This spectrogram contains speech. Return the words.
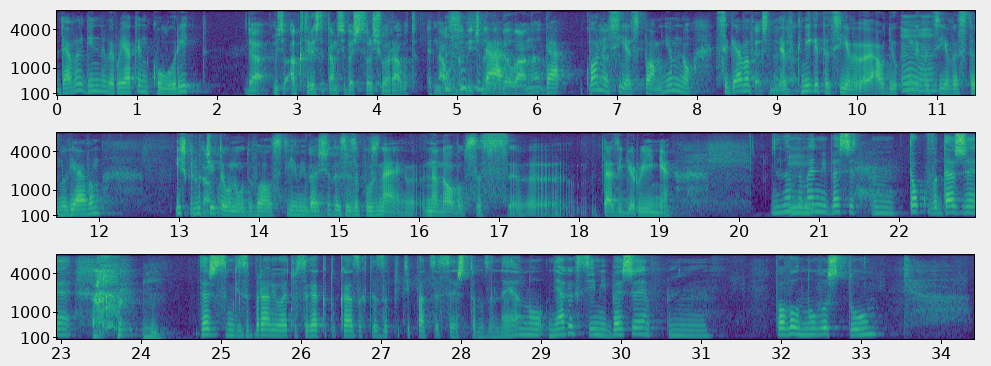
дава един невероятен колорит. Да, мисля, актрисата там си беше свършила работа. Една органична дебелана. Да, по-не си я спомням, но сега в, Честна, в книгата си, аудиокнигата си я възстановявам. Изключително удоволствие ми беше да се запозная наново с е, тази героиня. Не знам, И- на мен ми беше м, толкова даже... даже съм ги забравила. Ето сега, като казахте за Питипат, се сещам за нея, но някак си ми беше м, по-вълнуващо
